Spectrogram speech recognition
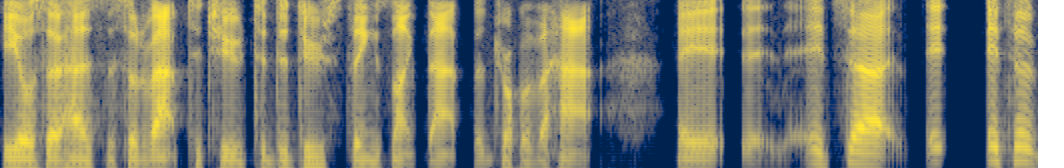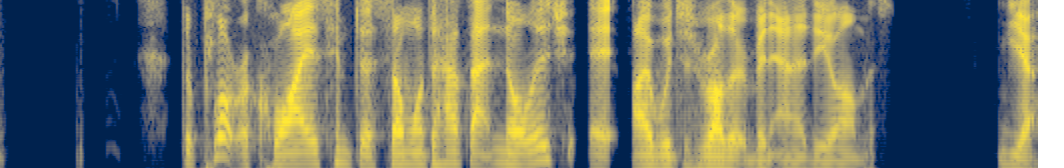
he also has the sort of aptitude to deduce things like that at the drop of a hat. It, it, it's a it, it's a the plot requires him to someone to have that knowledge. It, I would just rather it have been Ana de Armas Yeah,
